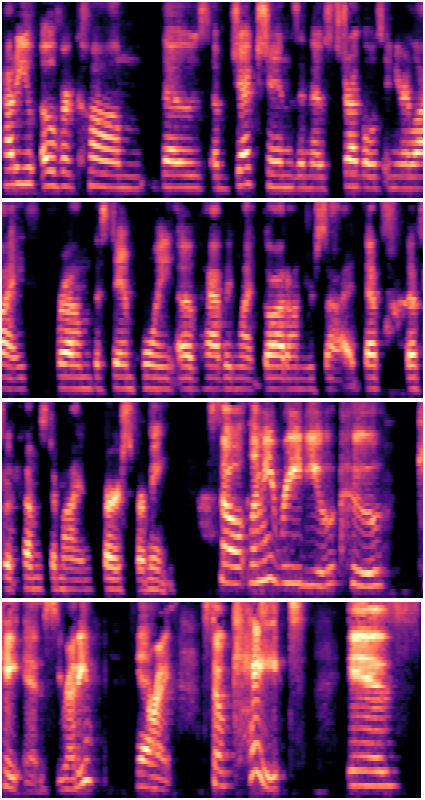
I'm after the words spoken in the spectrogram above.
how do you overcome those objections and those struggles in your life from the standpoint of having like God on your side? That's that's what comes to mind first for me. So, let me read you who Kate is. You ready? Yeah. All right. So, Kate is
